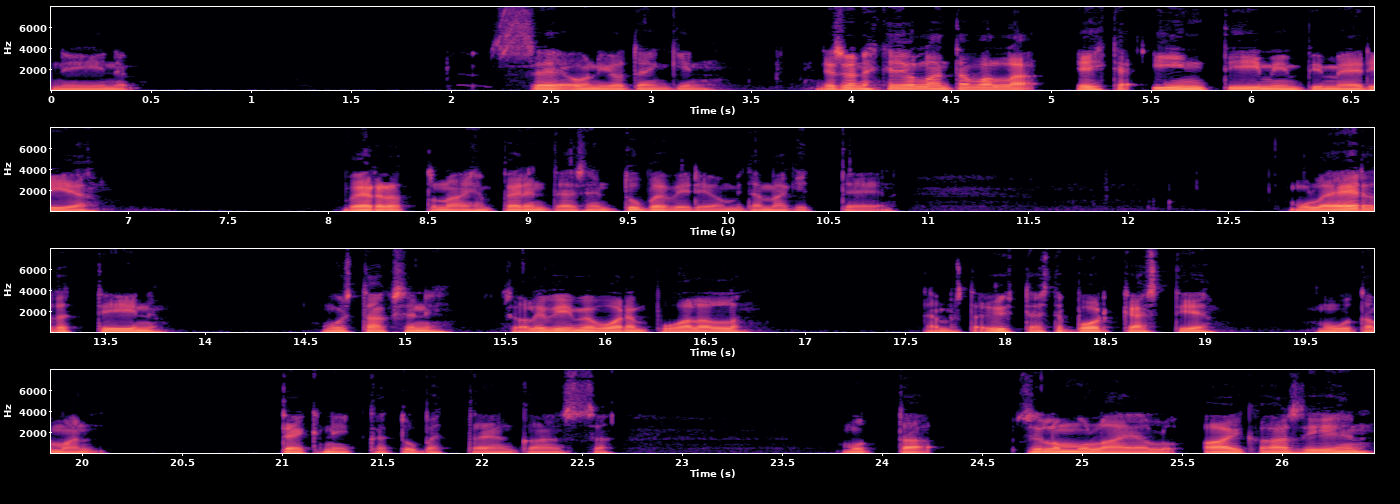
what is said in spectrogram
Niin se on jotenkin, ja se on ehkä jollain tavalla ehkä intiimimpi media verrattuna ihan perinteiseen tubevideoon, mitä mäkin teen. Mulle ehdotettiin, muistaakseni se oli viime vuoden puolella, tämmöistä yhteistä podcastia muutaman tekniikkatubettajan kanssa, mutta silloin mulla ei ollut aikaa siihen.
